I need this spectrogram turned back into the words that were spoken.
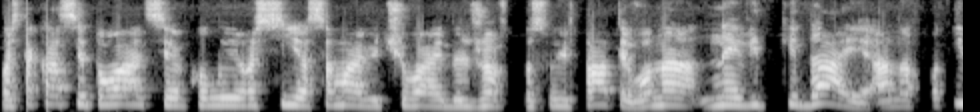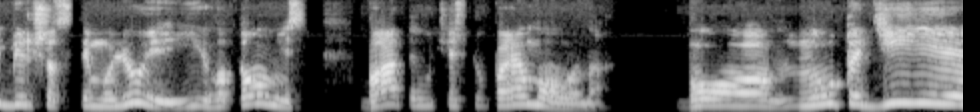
ось така ситуація, коли Росія сама відчуває більш жорстко свої втрати, вона не відкидає, а навпаки, більше стимулює її готовність брати участь у перемовинах. Бо ну тоді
